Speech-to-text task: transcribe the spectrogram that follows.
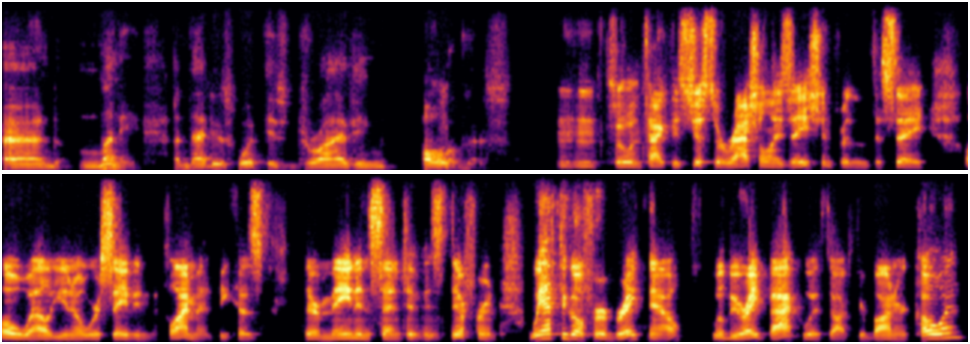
and money, and that is what is driving all of this. Mm-hmm. So, in fact, it's just a rationalization for them to say, oh, well, you know, we're saving the climate because their main incentive is different. We have to go for a break now. We'll be right back with Dr. Bonner Cohen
